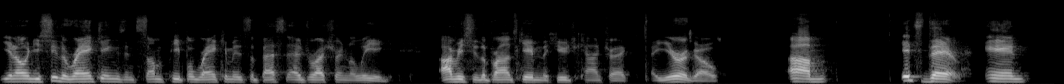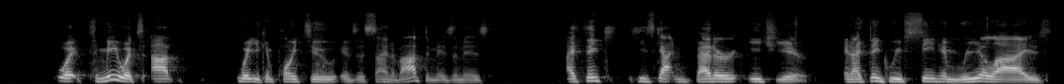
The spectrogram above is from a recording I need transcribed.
you know, and you see the rankings, and some people rank him as the best edge rusher in the league. Obviously, the Browns gave him the huge contract a year ago. Um, it's there, and what to me, what's op- what you can point to is a sign of optimism is, I think he's gotten better each year, and I think we've seen him realize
